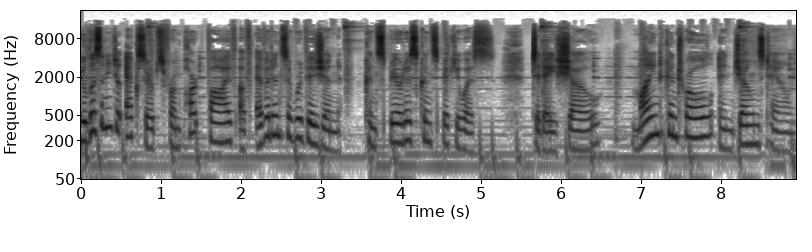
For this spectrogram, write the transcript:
You're listening to excerpts from Part 5 of Evidence of Revision Conspiratus Conspicuous. Today's show Mind Control in Jonestown.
